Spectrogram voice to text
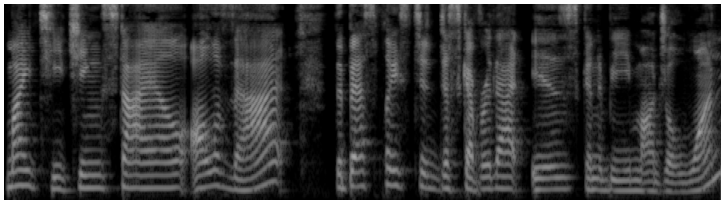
my teaching style, all of that. The best place to discover that is going to be module one.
